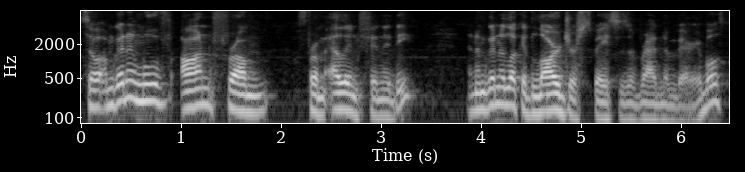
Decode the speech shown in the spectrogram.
so I'm going to move on from, from L infinity, and I'm going to look at larger spaces of random variables.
